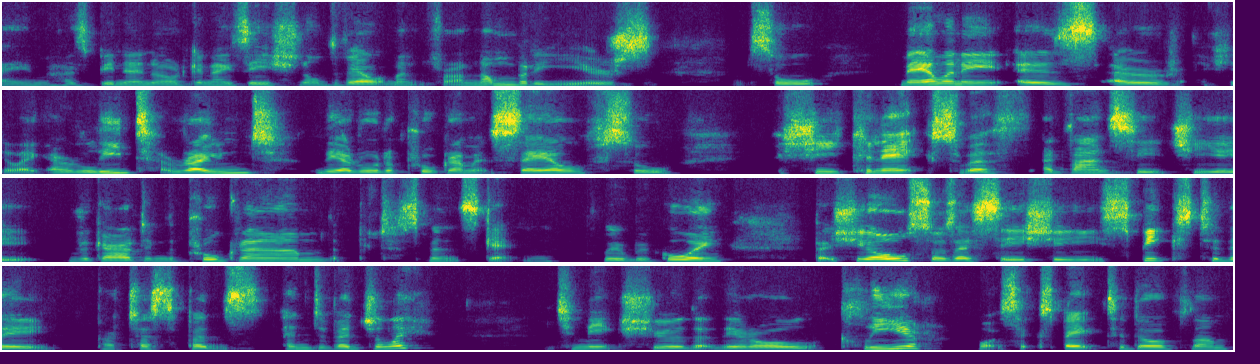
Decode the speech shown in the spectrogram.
um, has been in organisational development for a number of years. So Melanie is our, if you like, our lead around the Aurora programme itself. So she connects with Advance HE regarding the programme, the participants getting where we're going. But she also, as I say, she speaks to the participants individually to make sure that they're all clear what's expected of them.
